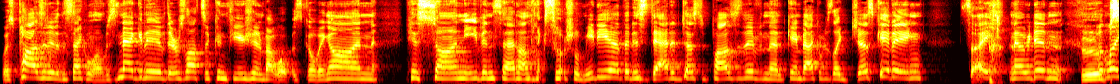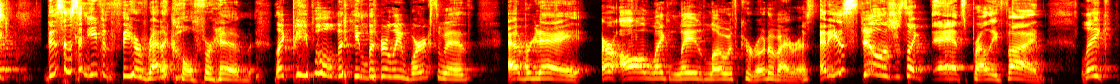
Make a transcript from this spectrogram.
was and the second one was negative. There was lots of confusion about what was going on. His son even said on like social media that his dad had tested positive, and then came back and was like, "Just kidding." It's like, no, he didn't. but like, this isn't even theoretical for him. Like, people that he literally works with every day are all like laid low with coronavirus, and he still is just like, eh, it's probably fine. Like,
